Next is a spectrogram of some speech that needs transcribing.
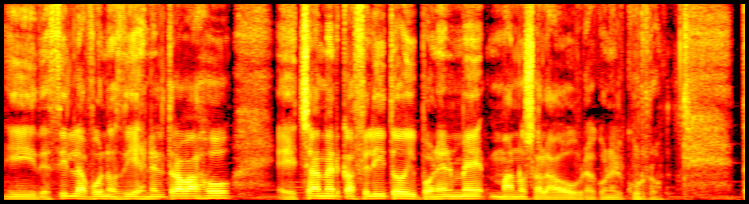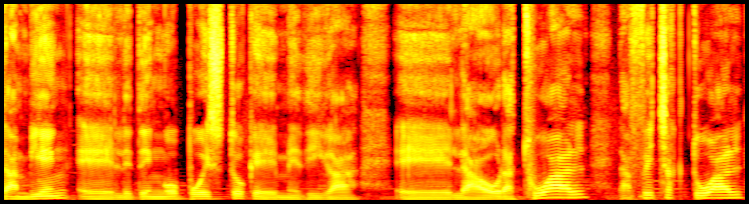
y decirle buenos días en el trabajo, echarme el cafelito y ponerme manos a la obra con el curro. También eh, le tengo puesto que me diga eh, la hora actual, la fecha actual,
